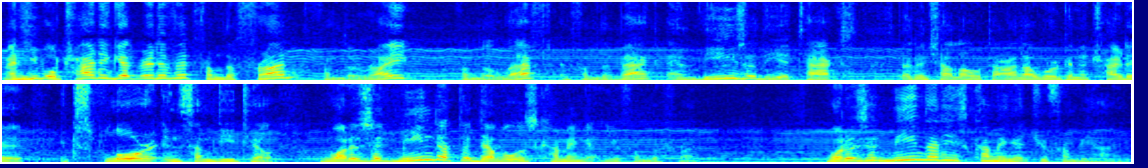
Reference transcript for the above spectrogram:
And He will try to get rid of it from the front, from the right, from the left, and from the back. And these are the attacks that inshallah ta'ala we're going to try to explore in some detail. What does it mean that the devil is coming at you from the front? What does it mean that he's coming at you from behind?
